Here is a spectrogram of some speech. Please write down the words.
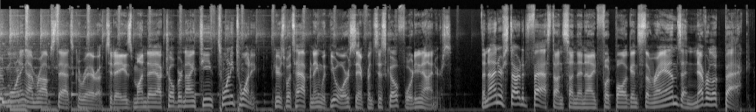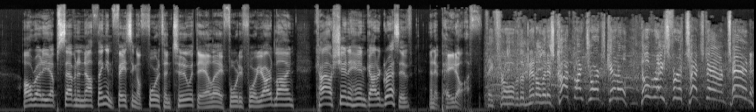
Good morning, I'm Rob Stats Guerrera. Today is Monday, October 19th, 2020. Here's what's happening with your San Francisco 49ers. The Niners started fast on Sunday Night Football against the Rams and never looked back. Already up 7 0 and facing a 4th and 2 at the LA 44 yard line, Kyle Shanahan got aggressive and it paid off. They throw over the middle. It is caught by George Kittle. He'll race for a touchdown. 10,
